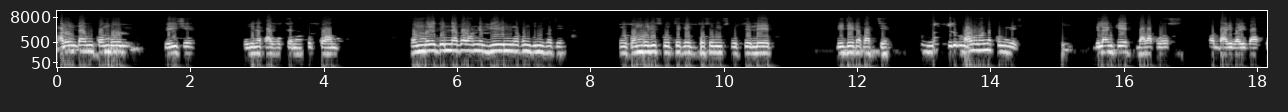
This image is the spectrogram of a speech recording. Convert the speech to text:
কারণটা এখন কম্বল বেরিয়েছে ওই জন্য কাজ হচ্ছে না খুব কম। কম্বলের জন্য আবার অনেক বিভিন্ন রকম জিনিস আছে। কেউ কম্বল ইউজ করছে কেউ তোষক ইউজ করছে লেপ যে যেটা পাচ্ছে। এখন অনেক কমে গেছে। ব্ল্যাঙ্কেট বালাপোষ সব বাড়ি বাড়িতে আসছে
